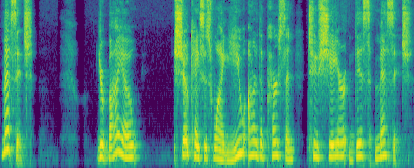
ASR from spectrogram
message. Your bio showcases why you are the person to share this message.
